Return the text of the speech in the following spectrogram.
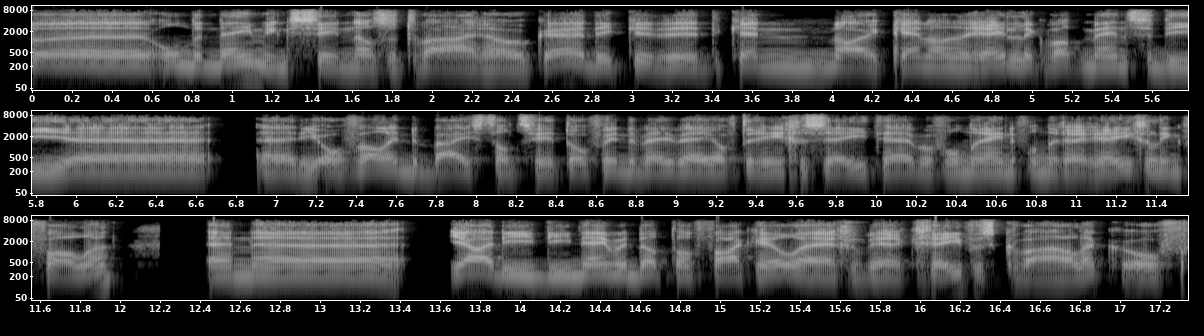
uh, ondernemingszin als het ware ook. Hè. Ik, ik, ken, nou, ik ken dan redelijk wat mensen die, uh, uh, die ofwel in de bijstand zitten of in de WW of erin gezeten hebben of onder een of andere regeling vallen. En ja, die, die nemen dat dan vaak heel erg werkgevers kwalijk. Of,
